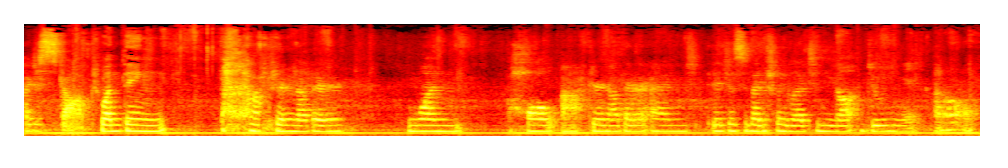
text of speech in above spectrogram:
I just stopped one thing after another, one haul after another, and it just eventually led to me not doing it at all.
